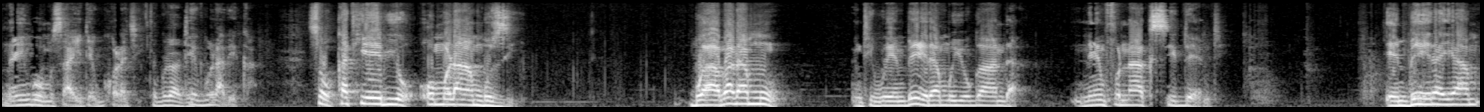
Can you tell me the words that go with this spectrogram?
naye ngaomusaayi tegukola ki? Tegulabika. tegulabika. So kati ebyo omulambuzi bw'abalamu nti bwembeera mu uganda nenfuna accident embeera ya-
